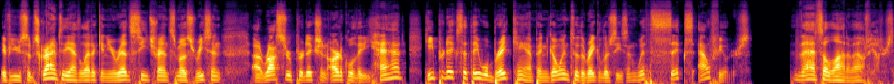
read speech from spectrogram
if you subscribe to The Athletic and you read C. Trent's most recent uh, roster prediction article that he had, he predicts that they will break camp and go into the regular season with six outfielders. That's a lot of outfielders,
